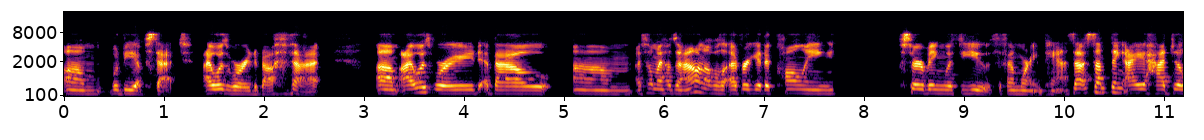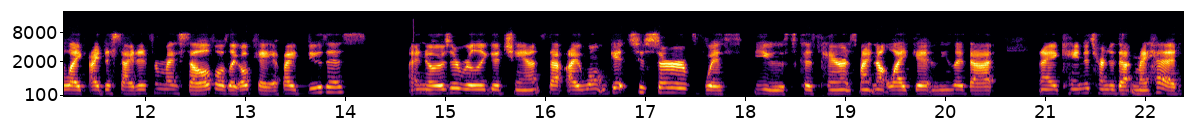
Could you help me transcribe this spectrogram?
um, would be upset. I was worried about that. Um, I was worried about, um, I told my husband, I don't know if I'll ever get a calling serving with youth if I'm wearing pants. That's something I had to like, I decided for myself. I was like, okay, if I do this, I know there's a really good chance that I won't get to serve with youth because parents might not like it and things like that. And I came to turn to that in my head.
